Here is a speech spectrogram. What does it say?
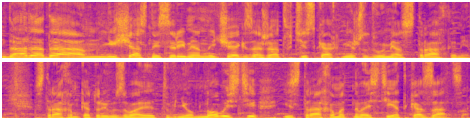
Да-да-да, несчастный современный человек зажат в тисках между двумя страхами. Страхом, который вызывает в нем новости, и страхом от новостей отказаться.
